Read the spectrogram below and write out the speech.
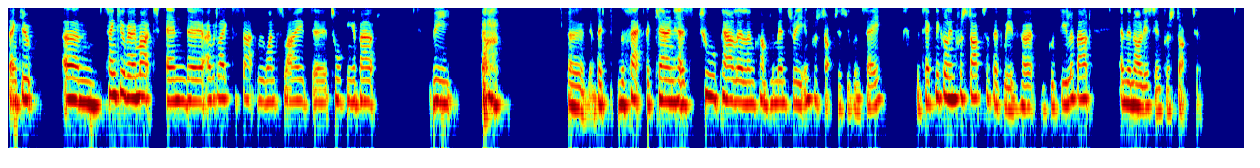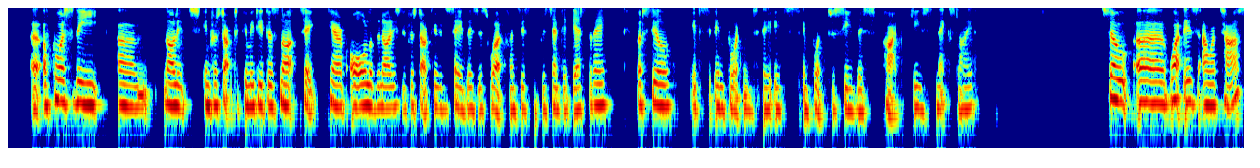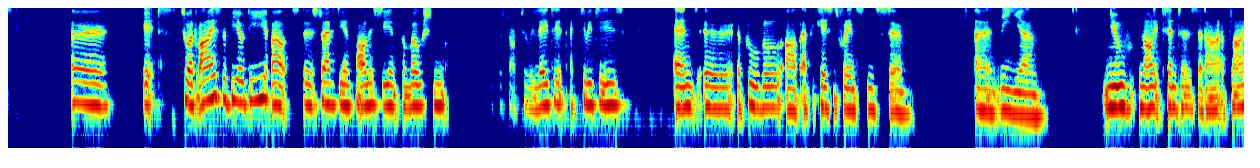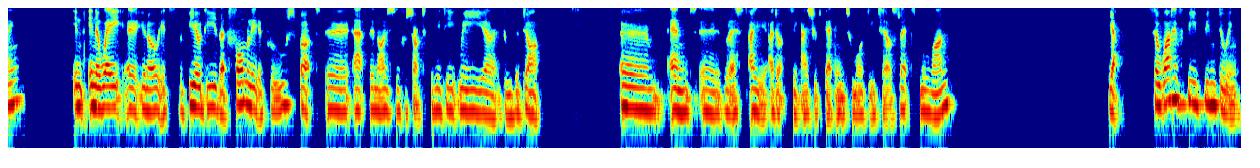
Thank you. Um, thank you very much. And uh, I would like to start with one slide uh, talking about the, uh, the, the fact that Clarin has two parallel and complementary infrastructures, you can say. The technical infrastructure that we've heard a good deal about and the knowledge infrastructure. Uh, of course, the um, Knowledge Infrastructure Committee does not take care of all of the knowledge infrastructure to say this is what Franciska presented yesterday, but still it's important, it's important to see this part. Please, next slide. So uh, what is our task? Uh, it's to advise the BOD about uh, strategy and policy and promotion infrastructure related activities and uh, approval of applications, for instance, uh, uh, the um, new knowledge centers that are applying. In, in a way, uh, you know, it's the BOD that formally approves, but at the Knowledge Infrastructure Committee, we do the job. Um, and the rest, I, I don't think I should get into more details. Let's move on. Yeah, so what have we been doing?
